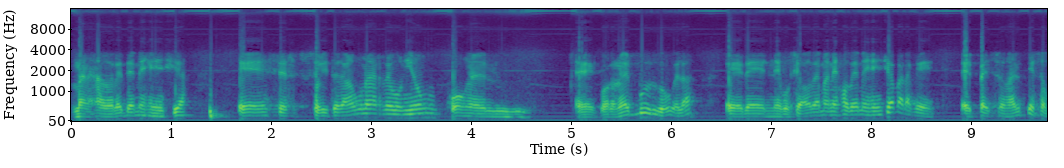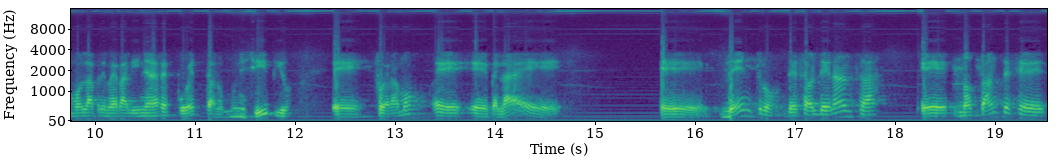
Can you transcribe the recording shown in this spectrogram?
manejadores de emergencia, eh, se solicitaron una reunión con el eh, coronel Burgo, ¿verdad? Eh, del negociado de manejo de emergencia para que el personal, que somos la primera línea de respuesta, los municipios, fuéramos, ¿verdad? Dentro de esa ordenanza, eh, no obstante, se,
